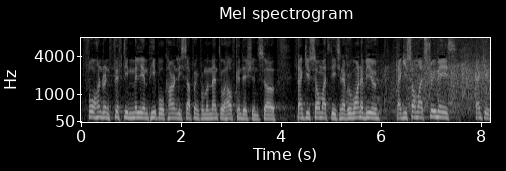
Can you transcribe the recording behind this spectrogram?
450 million people currently suffering from a mental health condition. So thank you so much to each and every one of you. Thank you so much, Streamies. Thank you.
